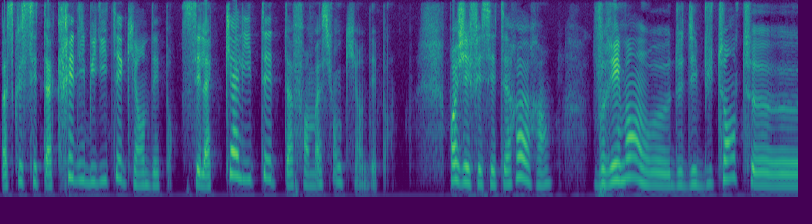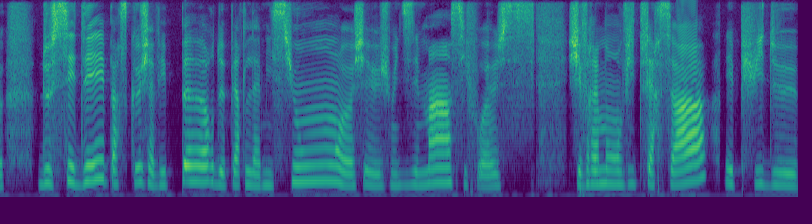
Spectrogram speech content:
Parce que c'est ta crédibilité qui en dépend. C'est la qualité de ta formation qui en dépend. Moi, j'ai fait cette erreur, hein. vraiment euh, de débutante, euh, de céder parce que j'avais peur de perdre la mission. Euh, je, me disais mince, il faut, j'ai vraiment envie de faire ça, et puis de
